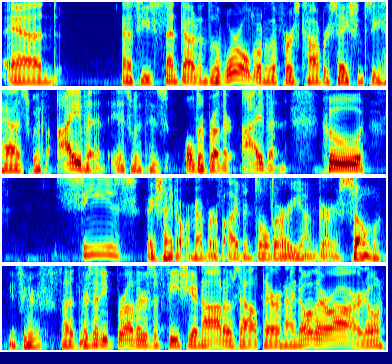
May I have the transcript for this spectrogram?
and as he's sent out into the world, one of the first conversations he has with Ivan is with his older brother Ivan, who sees. Actually, I don't remember if Ivan's older or younger. So if you're if there's any brothers aficionados out there, and I know there are, don't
